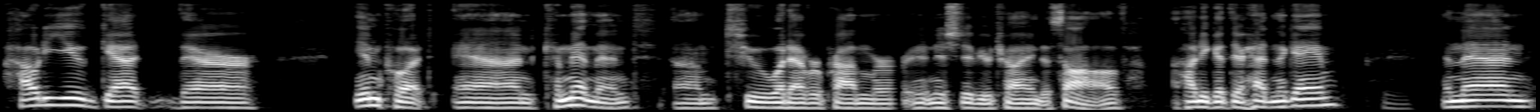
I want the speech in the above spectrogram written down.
how do you get their input and commitment um, to whatever problem or initiative you're trying to solve? How do you get their head in the game? And then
